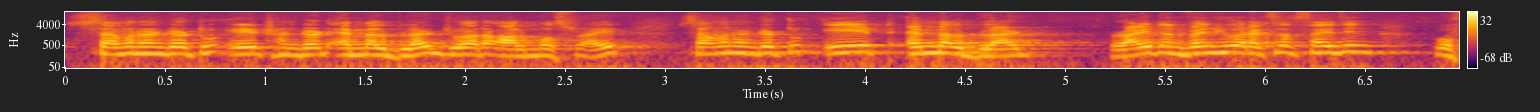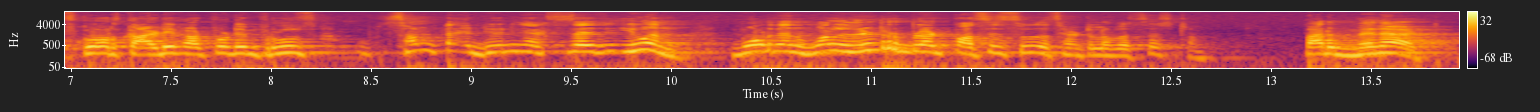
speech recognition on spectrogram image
700 to 800 ml blood. You are almost right. 700 to 8 ml blood, right? And when you are exercising, of course, cardiac output improves. Sometimes during exercise, even more than 1 liter blood passes through the central nervous system per minute.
